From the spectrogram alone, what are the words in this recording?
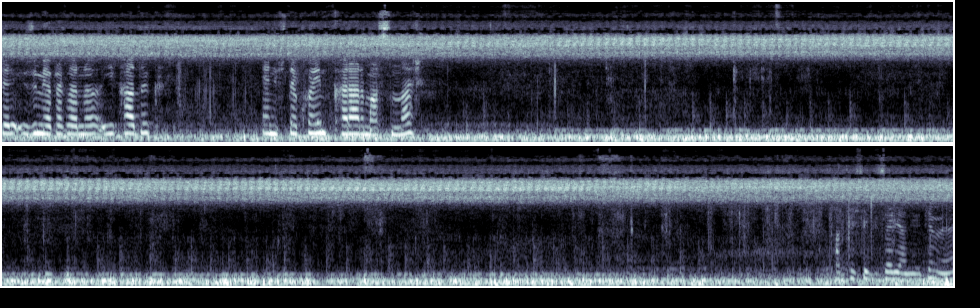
Şöyle üzüm yapraklarını yıkadık. En üste koyayım kararmasınlar. Ateş de güzel yanıyor değil mi?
